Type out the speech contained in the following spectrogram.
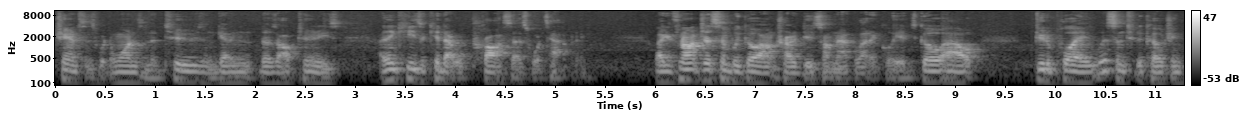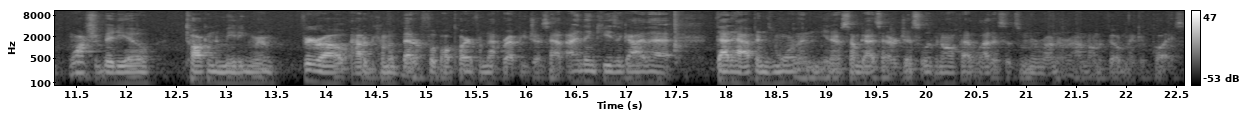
chances with the ones and the twos and getting those opportunities, I think he's a kid that will process what's happening. Like, it's not just simply go out and try to do something athletically. It's go out, do the play, listen to the coaching, watch the video, talk in the meeting room, figure out how to become a better football player from that rep you just had. I think he's a guy that that happens more than you know some guys that are just living off athleticism and running around on the field making plays.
